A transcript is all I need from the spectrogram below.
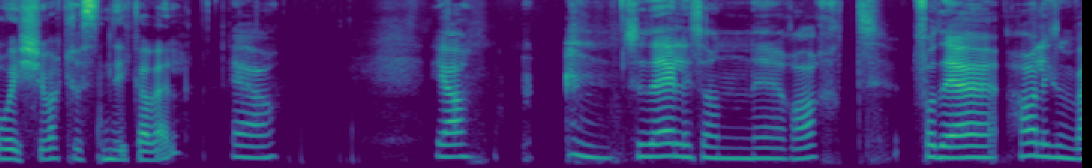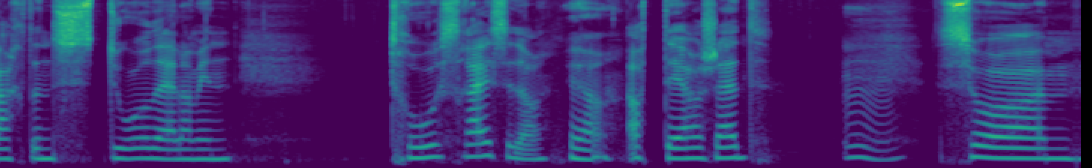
å ikke være kristen likevel. Ja. Ja. Så det er litt sånn eh, rart. For det har liksom vært en stor del av min trosreise, da. Ja. At det har skjedd. Så um,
